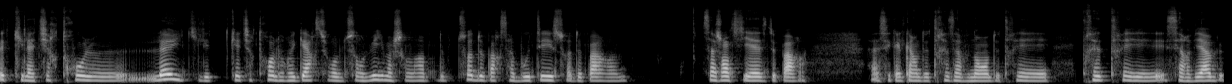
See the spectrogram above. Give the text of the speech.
peut-être qu'il attire trop l'œil, qu'il attire trop le regard sur, lui, machallah, soit de par sa beauté, soit de par euh, sa gentillesse, de par euh, c'est quelqu'un de très avenant, de très très très serviable.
